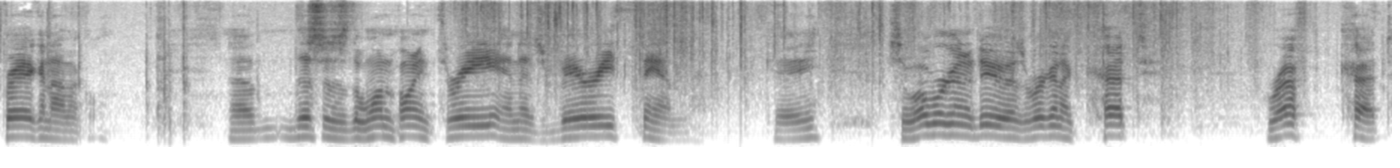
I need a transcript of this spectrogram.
very economical. Now, this is the 1.3, and it's very thin. Okay, so what we're going to do is we're going to cut, rough cut,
